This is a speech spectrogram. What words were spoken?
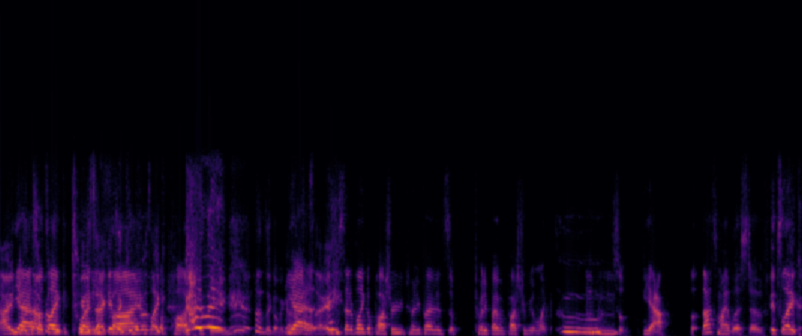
I Yeah, did that so it's for like, like two seconds, Kimmy 25 was like, apostrophe. I was like, "Oh my god, I'm so yeah sorry." instead of like apostrophe 25 it's a 25 apostrophe i'm like Mhm. so yeah that's my list of It's like.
